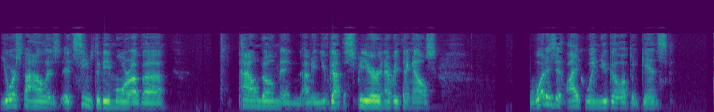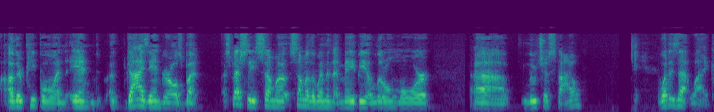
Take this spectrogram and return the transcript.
your style, is it seems to be more of a pound them, and I mean you've got the spear and everything else. What is it like when you go up against other people and and uh, guys and girls, but especially some of some of the women that may be a little more uh, lucha style. What is that like?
